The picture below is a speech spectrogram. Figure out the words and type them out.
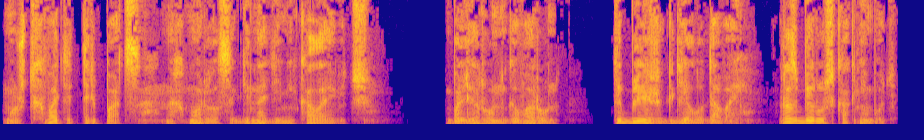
«Может, хватит трепаться?» — нахмурился Геннадий Николаевич. «Балерун, говорун, ты ближе к делу давай. Разберусь как-нибудь».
